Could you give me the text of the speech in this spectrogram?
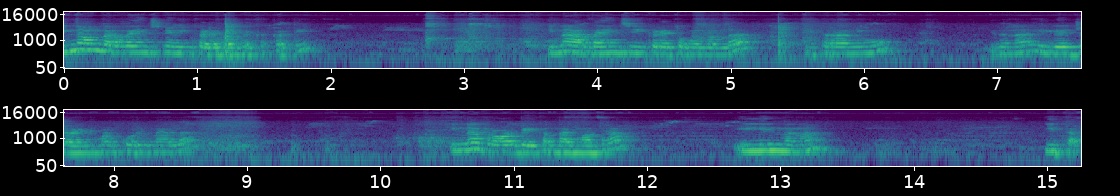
ಇನ್ನೂ ಒಂದು ಅರ್ಧ ಇಂಚ್ ನೀವು ಈ ಕಡೆ ಬರಬೇಕಾಕತಿ. ಇನ್ನೂ ಅರ್ಧ ಇಂಚ್ ಈ ಕಡೆ ತೊಗೊಂಡ್ಬಂದ ಈ ಥರ ನೀವು ಇದನ್ನು ಇಲ್ಲೇ ಜಾಯಿಂಟ್ ಮಾಡ್ಕೊರಿ ಮೇಲೆ ಇನ್ನೂ ಬ್ರಾಡ್ ಬೇಕಂದಾಗ ಮಾತ್ರ ಇಲ್ಲಿಂದನ ಈ ಥರ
